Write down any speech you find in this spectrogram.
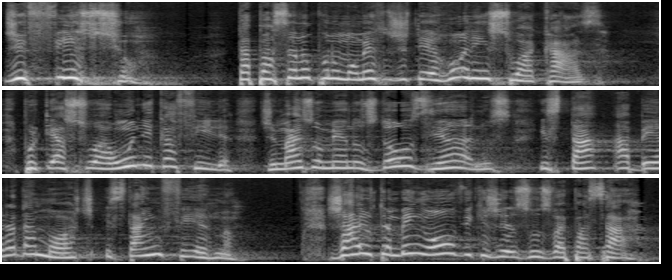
difícil. Está passando por um momento de terror em sua casa. Porque a sua única filha, de mais ou menos 12 anos, está à beira da morte, está enferma. Jairo também ouve que Jesus vai passar.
